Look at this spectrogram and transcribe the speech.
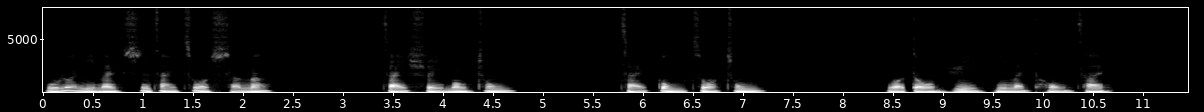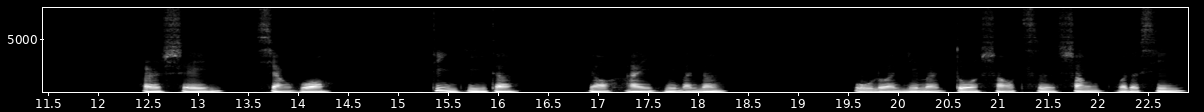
无论你们是在做什么，在睡梦中，在工作中，我都与你们同在。而谁像我定义的要爱你们呢？无论你们多少次伤我的心，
